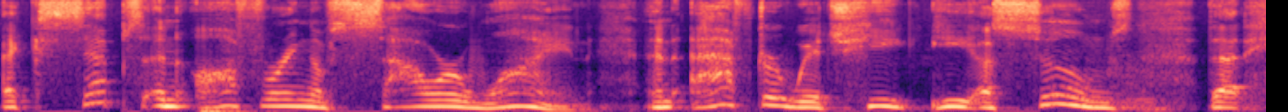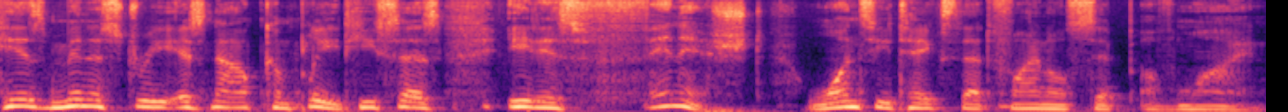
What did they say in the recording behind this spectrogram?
accepts an offering of sour wine, and after which he, he assumes that his ministry is now complete. He says, It is finished once he takes that final sip of wine.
